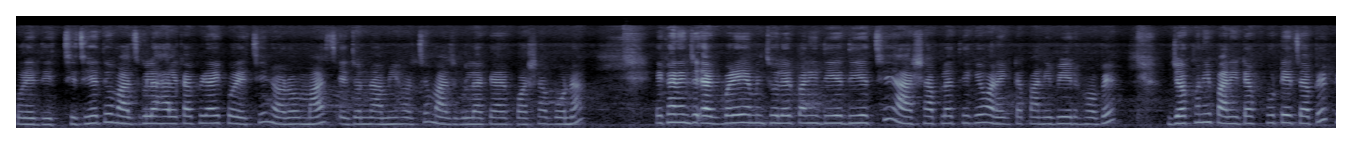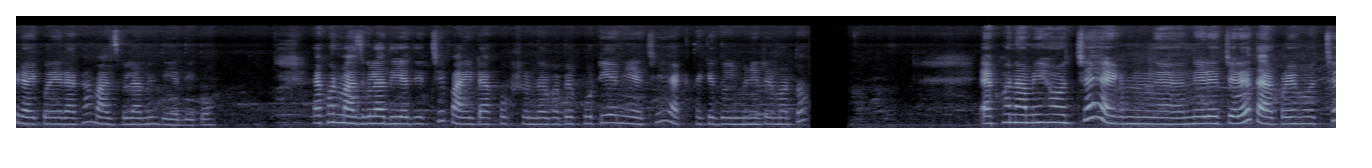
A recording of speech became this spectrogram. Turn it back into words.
করে দিচ্ছি। যেহেতু মাছগুলো হালকা ফ্রাই করেছি, নরম মাছ, এজন্য আমি হচ্ছে মাছগুলোকে আর কষাবো না। এখানে একবারেই আমি ঝোলের পানি দিয়ে দিয়েছি আর শাপলা থেকেও অনেকটা পানি বের হবে। যখনই পানিটা ফুটে যাবে, ফ্রাই করে রাখা মাছগুলো আমি দিয়ে দিব। এখন মাছগুলো দিয়ে দিচ্ছি। পানিটা খুব সুন্দরভাবে ফুটিয়ে নিয়েছি, এক থেকে দুই মিনিটের মতো। এখন আমি হচ্ছে নেড়ে চেড়ে তারপরে হচ্ছে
